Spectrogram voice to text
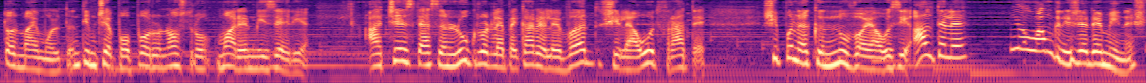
tot mai mult, în timp ce poporul nostru moare în mizerie. Acestea sunt lucrurile pe care le văd și le aud, frate, și până când nu voi auzi altele, eu am grijă de mine și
